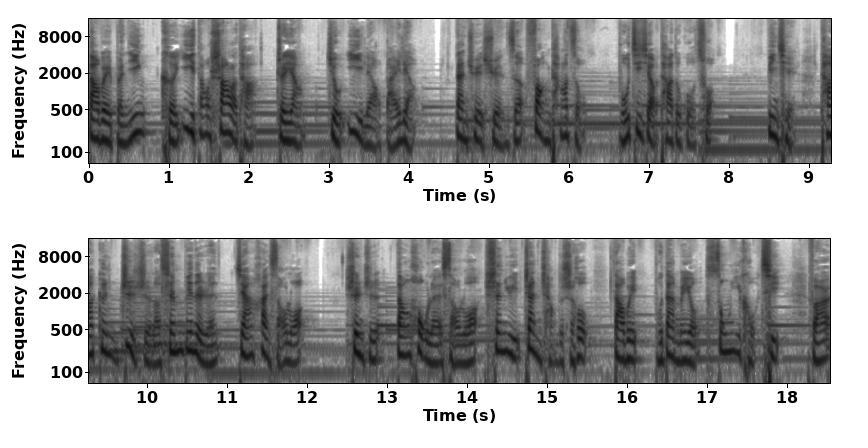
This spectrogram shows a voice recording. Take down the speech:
大卫本应可一刀杀了他，这样就一了百了，但却选择放他走，不计较他的过错，并且他更制止了身边的人加害扫罗。甚至当后来扫罗身遇战场的时候，大卫不但没有松一口气，反而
